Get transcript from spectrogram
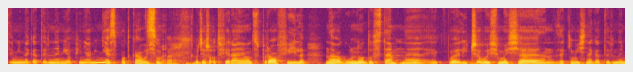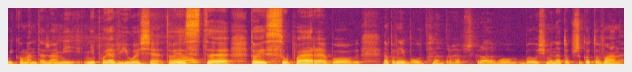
tymi negatywnymi opiniami nie spotkałyśmy. Super. Chociaż otwierając profil na ogólnodostępny, jakby liczyłyśmy się Tak. z jakimiś negatywnymi komentarzami, nie pojawiły się. To, Wow. jest, e, to jest super, bo no pewnie byłoby nam trochę przykro, ale było, byłyśmy na to przygotowane.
